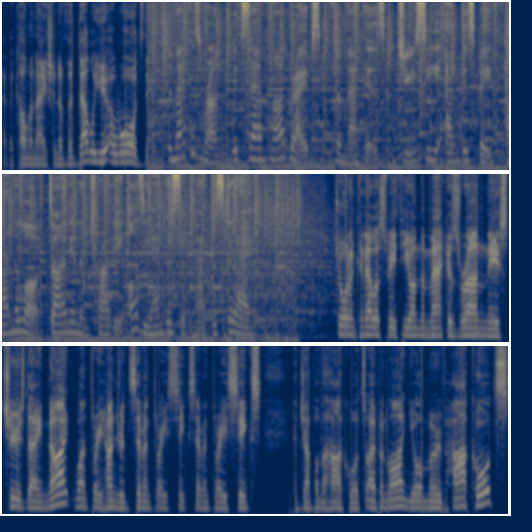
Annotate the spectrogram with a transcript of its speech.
at the culmination of the W Awards. The Macca's Run with Sam Hargraves for Macca's Juicy Angus Beef and the lot. Dine in and try the Aussie Angus at Macca's today. Jordan Kounelis with you on the Macca's Run this Tuesday night, 1300 736 736 to jump on the Harcourts open line. Your move, Harcourts.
